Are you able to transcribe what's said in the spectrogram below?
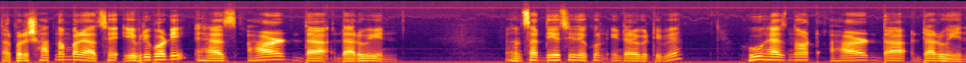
তারপরে সাত নম্বরে আছে everybody has heard the Darwin answer দিয়েছি দেখুন ইন্টারোগেটিভে who has not heard the Darwin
